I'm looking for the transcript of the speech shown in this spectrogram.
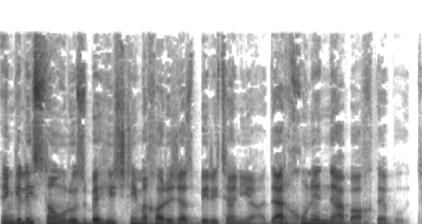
انگلیس تا اون روز به هیچ تیم خارج از بریتانیا در خونه نباخته بود.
